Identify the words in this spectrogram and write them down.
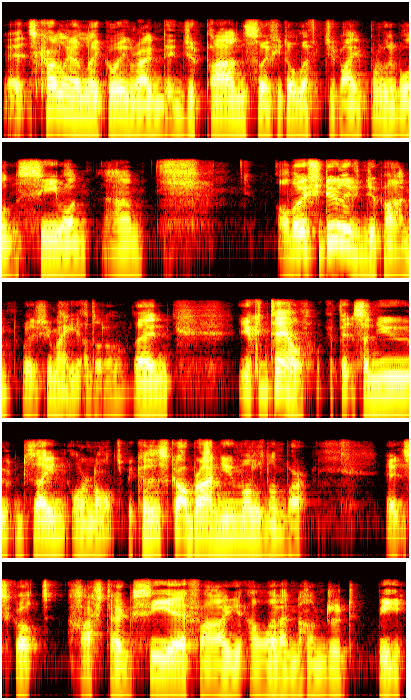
It's currently only going around in Japan, so if you don't live in Japan, you probably won't see one. Um, although if you do live in Japan, which you might, I don't know, then you can tell if it's a new design or not because it's got a brand new model number. It's got hashtag CFI 1100B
